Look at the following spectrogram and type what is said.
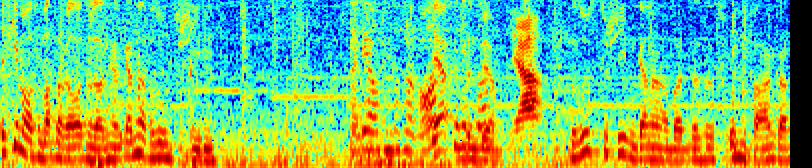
Ich gehe mal aus dem Wasser raus und dann ganz mal versuchen zu schieben. Seid ihr aus dem Wasser raus? ja, Felix sind auch? wir. Ja, Versuch's zu schieben, gerne, aber das ist unten verankert.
